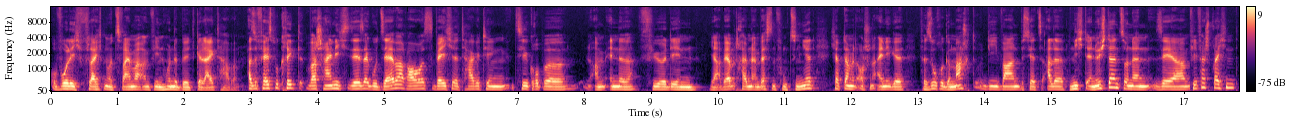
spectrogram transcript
obwohl ich vielleicht nur zweimal irgendwie ein Hundebild geliked habe. Also Facebook kriegt wahrscheinlich sehr, sehr gut selber raus, welche Targeting-Zielgruppe am Ende für den ja, Werbetreibenden am besten funktioniert. Ich habe damit auch schon einige Versuche gemacht. Die waren bis jetzt alle nicht ernüchternd, sondern sehr vielversprechend.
